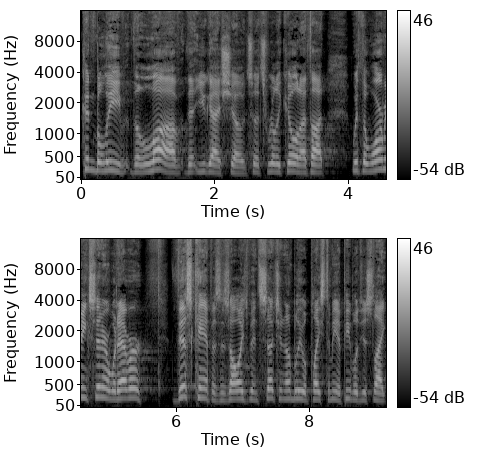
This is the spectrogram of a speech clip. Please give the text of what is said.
couldn't believe the love that you guys showed. So it's really cool. And I thought, with the warming center or whatever, this campus has always been such an unbelievable place to me. Of people just like,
